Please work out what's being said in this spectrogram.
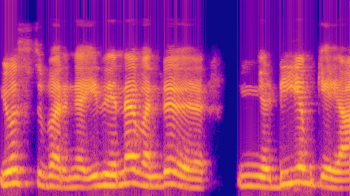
யோசிச்சு பாருங்க இது என்ன வந்து டிஎம்கேயா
